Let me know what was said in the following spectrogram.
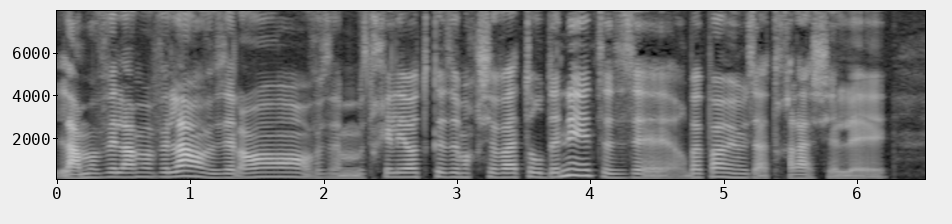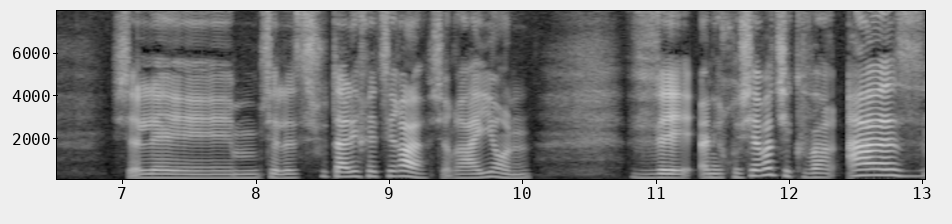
למה ולמה ולמה, וזה לא... וזה מתחיל להיות כזה מחשבה טורדנית, אז uh, הרבה פעמים זה התחלה של, של, של, של איזשהו תהליך יצירה, של רעיון. ואני חושבת שכבר אז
